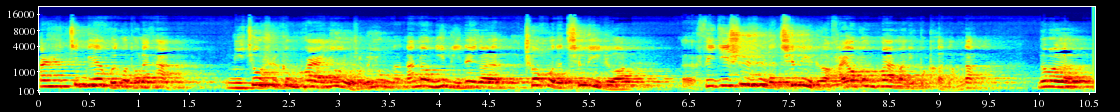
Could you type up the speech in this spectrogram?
但是今天回过头来看，你就是更快又有什么用呢？难道你比那个车祸的亲历者？呃，飞机失事的亲历者还要更快吗？你不可能的。那么，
